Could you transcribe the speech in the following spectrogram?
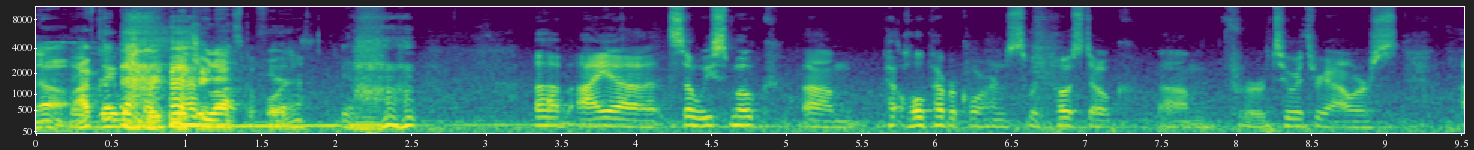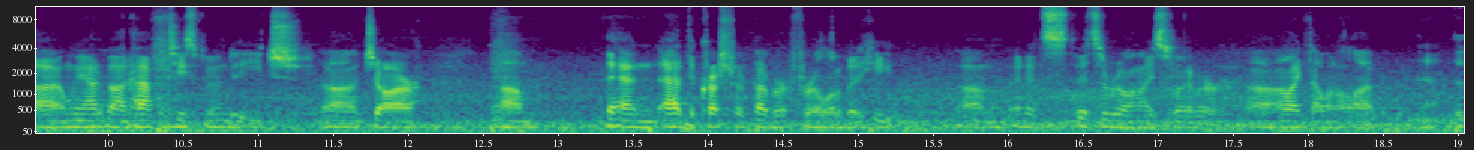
No, They- I've they cooked will that beat green you before. Yeah. Yeah. Yeah. Um, I uh, so we smoke um, pe- whole peppercorns with post oak um, for two or three hours, uh, and we add about half a teaspoon to each uh, jar, um, and add the crushed red pepper for a little bit of heat, um, and it's it's a real nice flavor. Uh, I like that one a lot. Yeah, the-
